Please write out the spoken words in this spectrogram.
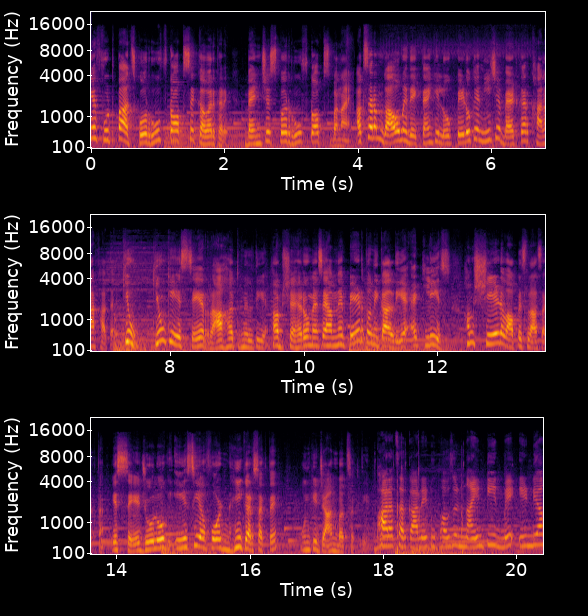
है फुटपाथ को रूफ टॉप से कवर करे बेंचेस पर रूफ टॉप बनाए। अक्सर हम गाँव में देखते हैं कि लोग पेड़ों के नीचे बैठकर खाना खाते हैं। क्यों? क्योंकि इससे राहत मिलती है। अब शहरों में से हमने पेड़ तो निकाल दिए एटलीस्ट हम शेड वापस ला सकते हैं। इससे जो लोग एसी अफोर्ड नहीं कर सकते उनकी जान बच सकती है। भारत सरकार ने 2019 में India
